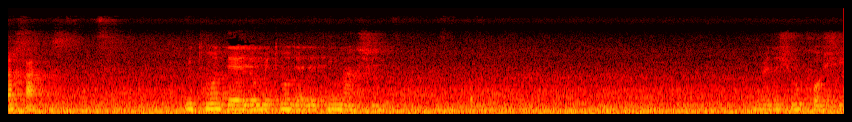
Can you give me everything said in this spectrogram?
אחת, מתמודד או מתמודדת עם משהו. איזשהו קושי.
